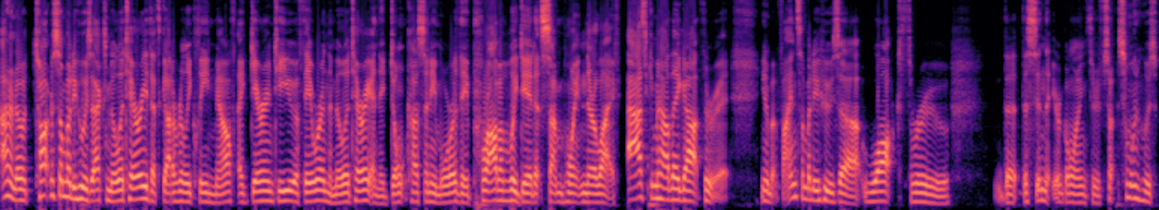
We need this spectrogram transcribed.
I don't know, talk to somebody who is ex-military that's got a really clean mouth. I guarantee you if they were in the military and they don't cuss anymore, they probably did at some point in their life. Ask them how they got through it. You know, but find somebody who's uh walked through the the sin that you're going through. So, someone who is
